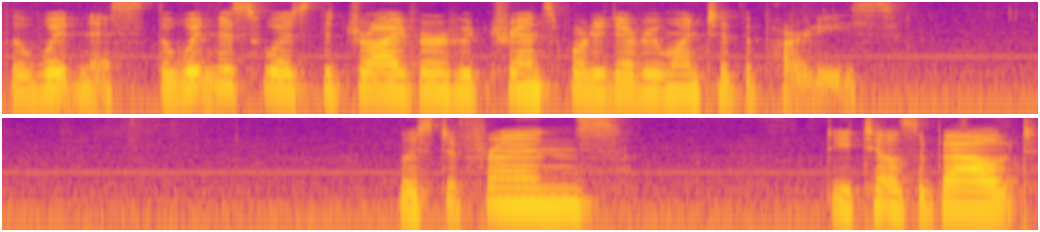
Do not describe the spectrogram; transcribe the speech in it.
the witness. The witness was the driver who transported everyone to the parties. List of friends, details about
